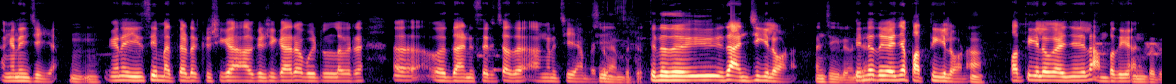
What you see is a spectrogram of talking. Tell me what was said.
അങ്ങനെയും ചെയ്യാം. ഇങ്ങനെ ഈസി മെത്തേഡ് കൃഷിക്കാ കൃഷിക്കാരോ വീട്ടിലുള്ളവരെ ഇതനുസരിച്ച് അത് അങ്ങനെ ചെയ്യാൻ പറ്റും. പിന്നെ ഇത് ഇത് അഞ്ച് കിലോ ആണ്. അഞ്ച് കിലോ പിന്നെ ഇത് കഴിഞ്ഞാൽ പത്ത് കിലോ ആണ്. പത്ത് കിലോ കഴിഞ്ഞ് കഴിഞ്ഞാൽ അമ്പത് അൻപത്.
